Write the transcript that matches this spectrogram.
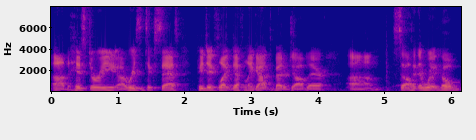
uh, the history, uh, recent success, PJ Fleck definitely got the better job there. Um, so I think that will, he'll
